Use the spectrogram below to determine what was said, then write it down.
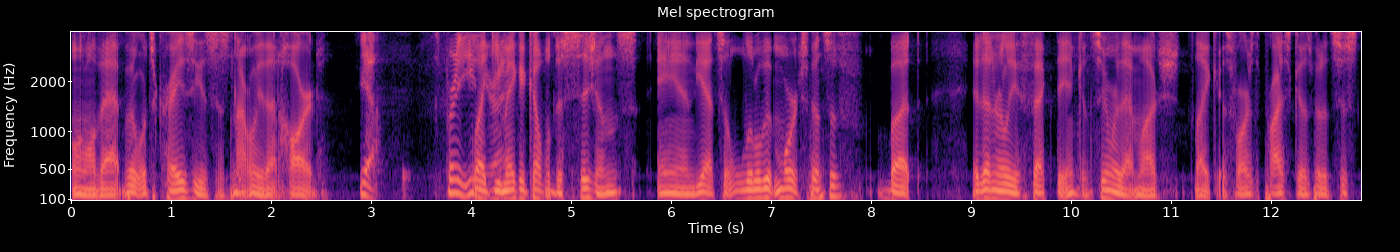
on all that, but what's crazy is it's not really that hard. Yeah. It's pretty easy. like you make a couple decisions and yeah it's a little bit more expensive but it doesn't really affect the end consumer that much like as far as the price goes but it's just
